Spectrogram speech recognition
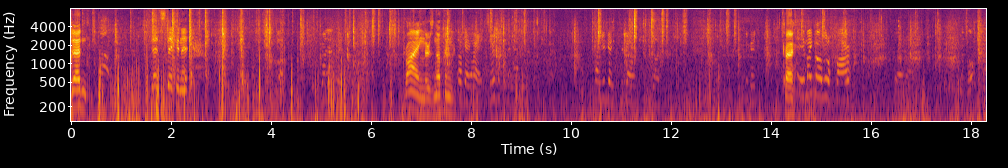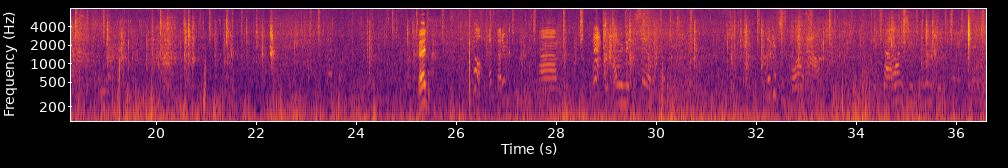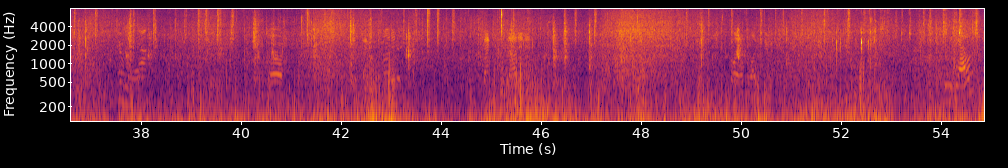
dead, dead sticking it. Go that way. Trying. There's nothing. Okay, all right. So here's what's gonna happen. Oh, you're good. You're going. You're going. You're good. Okay. It might go a little far. But, uh, Good. cool. That's better. Um, now, how do we make the sail? I think it's just blown out. It's got one, two, three weak points. Two more. Um, back's not in it. Back's not in it. Probably has a lot to do with it. Do we have them?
